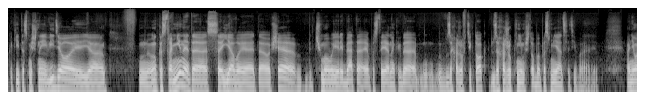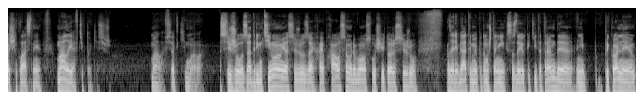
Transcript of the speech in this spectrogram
какие-то смешные видео, я... Ну, Костромина это с Евой, это вообще чумовые ребята. Я постоянно, когда захожу в ТикТок, захожу к ним, чтобы посмеяться, типа. Они очень классные. Мало я в ТикТоке сижу. Мало, все-таки мало. Слежу за Dream Team, я слежу за Hype House в любом случае, тоже слежу за ребятами, потому что они создают какие-то тренды, они прикольные,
